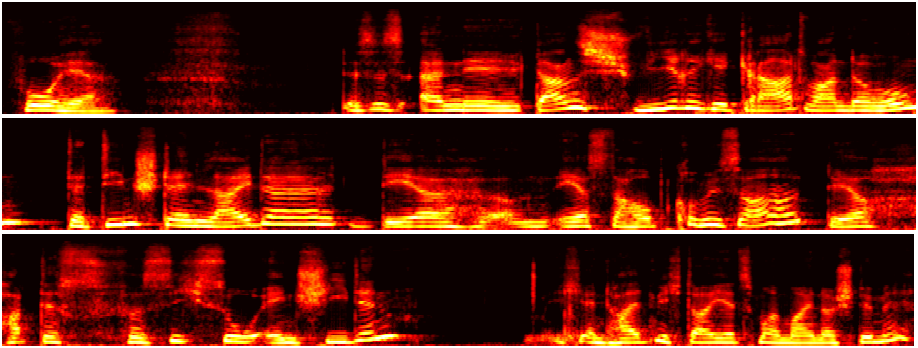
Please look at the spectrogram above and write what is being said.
vorher. Das ist eine ganz schwierige Gratwanderung. Der Dienststellenleiter, der äh, erste Hauptkommissar, der hat es für sich so entschieden. Ich enthalte mich da jetzt mal meiner Stimme.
